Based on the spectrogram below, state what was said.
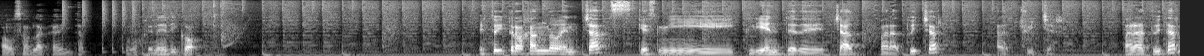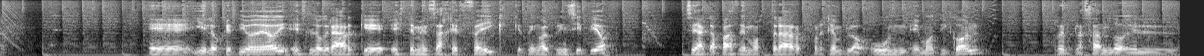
Vamos a usar la carita como genérico. Estoy trabajando en Chats, que es mi cliente de chat para Twitter. Para Twitter. Para Twitter. Eh, y el objetivo de hoy es lograr que este mensaje fake que tengo al principio sea capaz de mostrar, por ejemplo, un emoticón reemplazando el,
